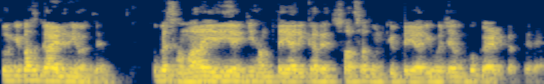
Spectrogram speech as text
तो उनके पास गाइड नहीं होते। तो बस हमारा यही है कि हम तैयारी कर रहे हैं तो साथ साथ उनकी तैयारी हो जाए, उनको गाइड करते रहें।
